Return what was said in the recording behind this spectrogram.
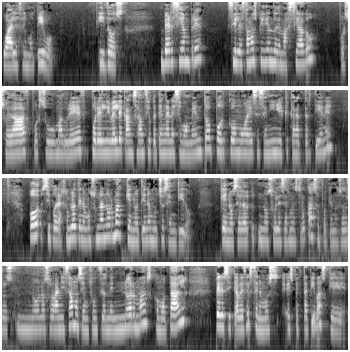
cuál es el motivo. Y dos, ver siempre si le estamos pidiendo demasiado por su edad, por su madurez, por el nivel de cansancio que tenga en ese momento, por cómo es ese niño y qué carácter tiene, o si por ejemplo tenemos una norma que no tiene mucho sentido que no, no suele ser nuestro caso porque nosotros no nos organizamos en función de normas como tal, pero sí que a veces tenemos expectativas que,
